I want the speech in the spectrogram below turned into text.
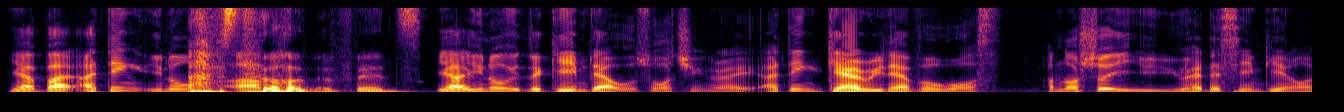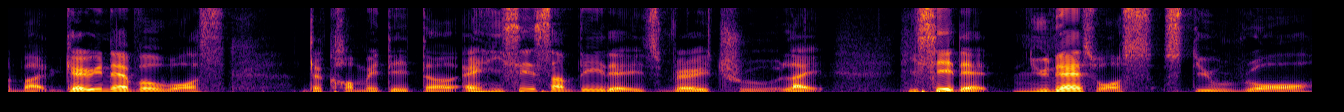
Yeah, but I think you know I'm still um, on the fence. yeah, you know the game that I was watching, right? I think Gary Neville was I'm not sure you, you had the same game on, but Gary Neville was the commentator and he said something that is very true. Like he said that Nunez was still raw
